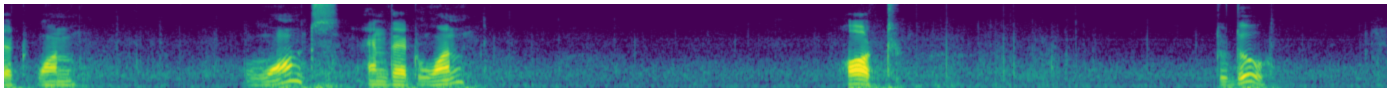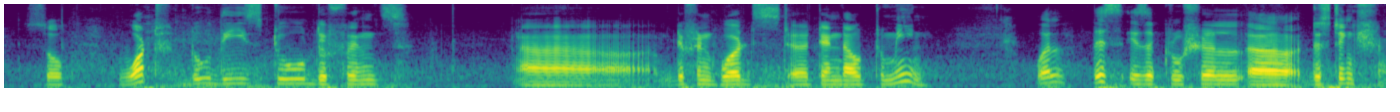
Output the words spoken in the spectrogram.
that one wants and that one ought to do. So, what do these two different uh, different words uh, tend out to mean? Well, this is a crucial uh, distinction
